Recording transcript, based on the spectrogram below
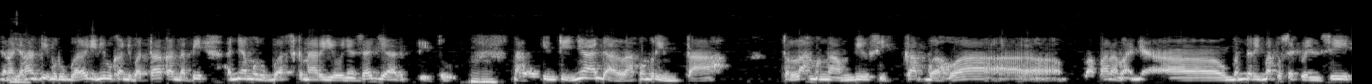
jangan-jangan yeah. nanti berubah lagi. Ini bukan dibatalkan, tapi hanya merubah skenario nya saja seperti itu. Hmm. Nah, intinya adalah pemerintah telah mengambil sikap bahwa uh, apa namanya uh, menerima konsekuensi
